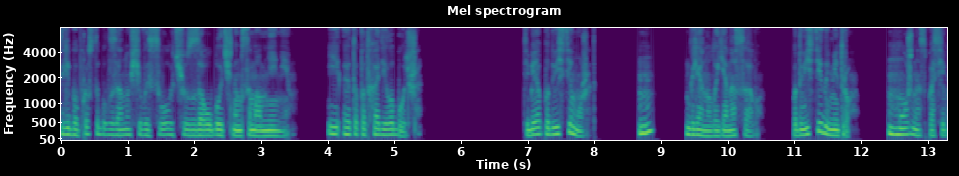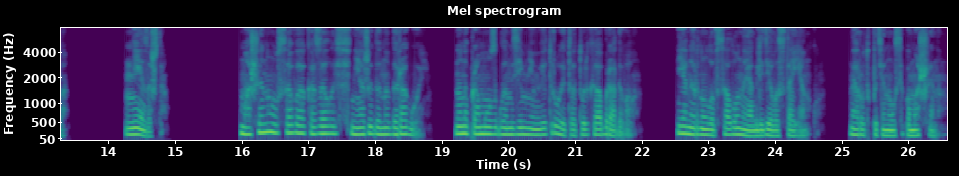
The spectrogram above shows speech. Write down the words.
Либо просто был заносчивой сволочью с заоблачным самомнением, и это подходило больше. «Тебя подвести может?» «М?» — глянула я на Саву. Подвести до метро?» «Можно, спасибо». «Не за что». Машина у Савы оказалась неожиданно дорогой, но на промозглом зимнем ветру это только обрадовало. Я нырнула в салон и оглядела стоянку. Народ потянулся по машинам.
